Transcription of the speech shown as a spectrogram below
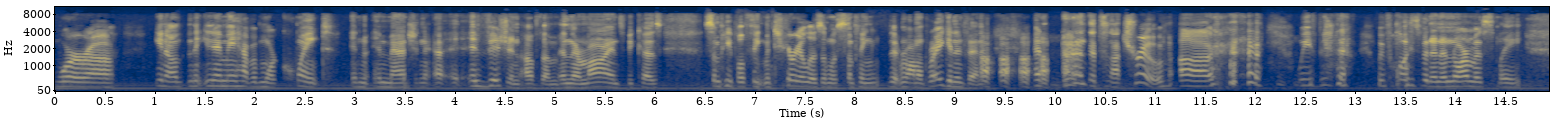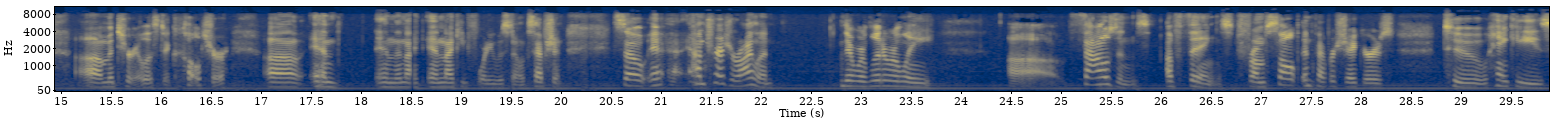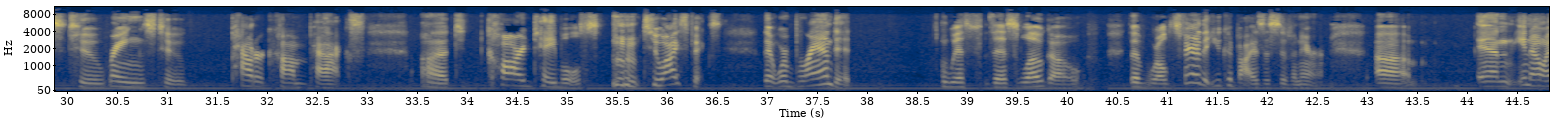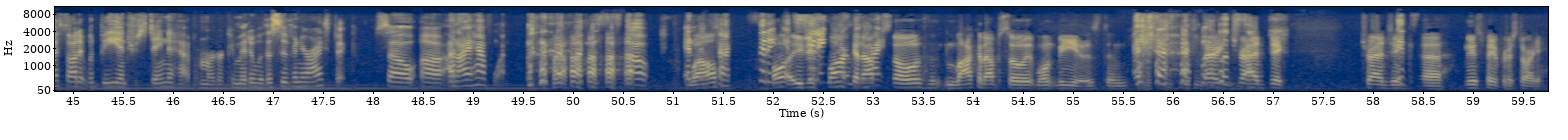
were, uh, you know, they may have a more quaint in, imagine uh, vision of them in their minds because some people think materialism was something that Ronald Reagan invented, and that's not true. Uh, we've been, we've always been an enormously uh, materialistic culture, uh, and and the and 1940 was no exception. So on Treasure Island, there were literally uh, thousands of things from salt and pepper shakers to hankies to rings to powder compacts uh, to card tables to ice picks that were branded with this logo, the World's Fair, that you could buy as a souvenir. Um, and you know, I thought it would be interesting to have a murder committed with a souvenir ice pick. So, uh, and I have one. so, and well, in fact, sitting, well, you just lock it up right. so lock it up so it won't be used, and very tragic, tragic uh, newspaper story.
